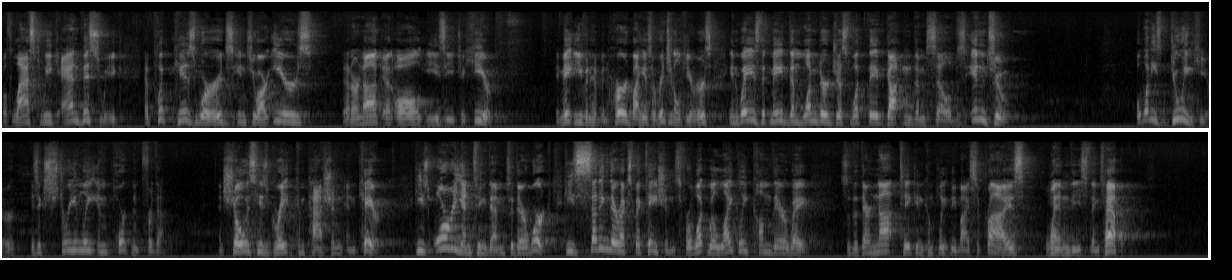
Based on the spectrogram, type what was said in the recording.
both last week and this week, have put his words into our ears that are not at all easy to hear. They may even have been heard by his original hearers in ways that made them wonder just what they've gotten themselves into. But what he's doing here is extremely important for them and shows his great compassion and care. He's orienting them to their work. He's setting their expectations for what will likely come their way so that they're not taken completely by surprise when these things happen.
